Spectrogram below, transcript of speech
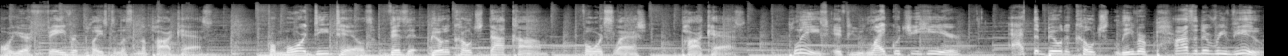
or your favorite place to listen to podcasts. For more details, visit buildercoach.com forward slash podcast. Please, if you like what you hear, at the Builder Coach, leave a positive review.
